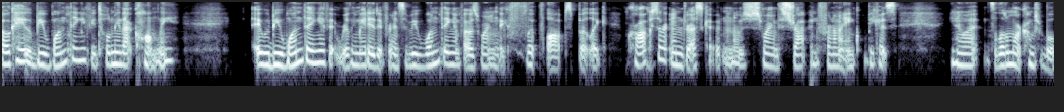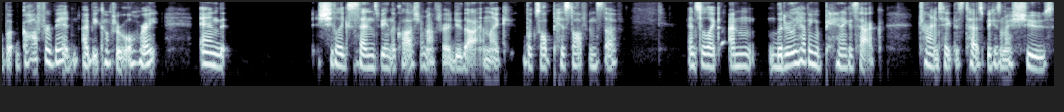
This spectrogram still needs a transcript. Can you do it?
okay it would be one thing if you told me that calmly. It would be one thing if it really made a difference. It'd be one thing if i was wearing like flip-flops but like crocs are in dress code and i was just wearing the strap in front of my ankle because you know what, it's a little more comfortable, but God forbid I'd be comfortable, right? And she like sends me in the classroom after I do that and like looks all pissed off and stuff. And so like I'm literally having a panic attack trying to take this test because of my shoes.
